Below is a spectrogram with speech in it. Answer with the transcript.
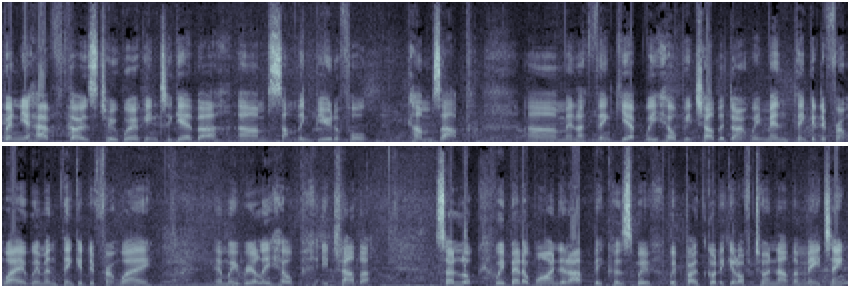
when you have those two working together, um, something beautiful comes up. Um, and I think, yep, we help each other, don't we? Men think a different way, women think a different way, and we really help each other. So, look, we better wind it up because we've, we've both got to get off to another meeting.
